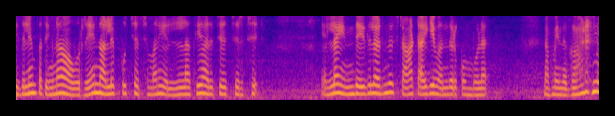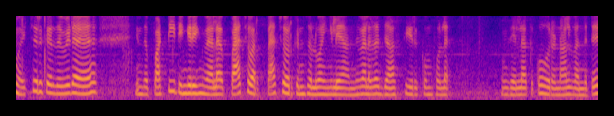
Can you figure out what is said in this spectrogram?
இதுலேயும் பார்த்தீங்கன்னா ஒரே நாள்லேயே பூச்சி அரிச்ச மாதிரி எல்லாத்தையும் அரிச்சு வச்சிருச்சு. எல்லாம் இந்த இதுலேருந்து ஸ்டார்ட் ஆகி வந்திருக்கும் போல். நம்ம இந்த கார்டன் வச்சுருக்கிறத விட இந்த பட்டி டிங்கரிங் வேலை பேட்ச் ஒர்க் பேட்ச் ஒர்க்குன்னு சொல்லுவாங்க இல்லையா அந்த வேலை தான் ஜாஸ்தி இருக்கும் போல். இது எல்லாத்துக்கும் ஒரு நாள் வந்துட்டு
